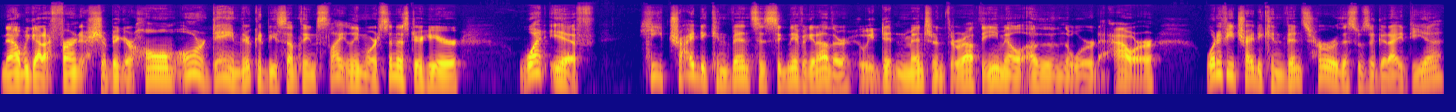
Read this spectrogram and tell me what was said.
now we got to furnish a bigger home? Or dame, there could be something slightly more sinister here. What if he tried to convince his significant other, who he didn't mention throughout the email other than the word our, what if he tried to convince her this was a good idea?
